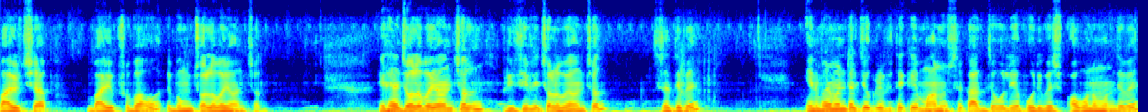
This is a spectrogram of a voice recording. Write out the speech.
বায়ুচাপ বায়ুপ্রবাহ এবং জলবায়ু অঞ্চল। এখানে জলবায়ু অঞ্চল, পৃথিবীর জলবায়ু অঞ্চল সেটা দেবে এনভায়রনমেন্টাল জিওগ্রাফি থেকে মানুষের কার্যাবলী পরিবেশ অবনমন দেবে।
